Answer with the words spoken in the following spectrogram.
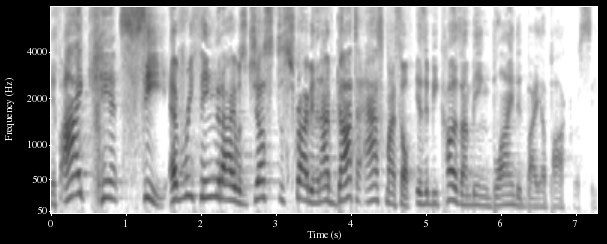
if I can't see everything that I was just describing, then I've got to ask myself is it because I'm being blinded by hypocrisy?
